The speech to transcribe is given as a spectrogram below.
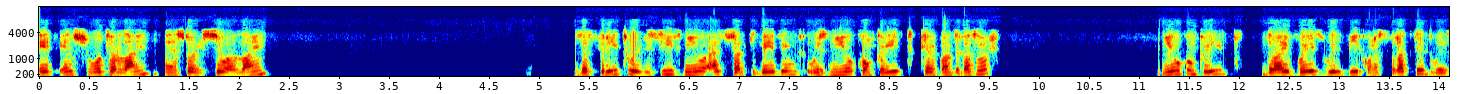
8-inch water line, uh, sorry, sewer line. The street will receive new asphalt paving with new concrete curb and gutter. New concrete driveways will be constructed with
